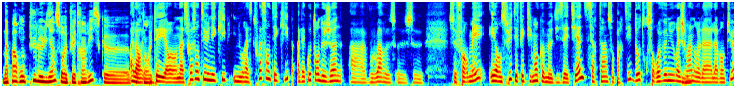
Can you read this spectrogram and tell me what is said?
n'a pas rompu le lien. Ça aurait pu être un risque. euh, Alors, pourtant. écoutez, on a 61 équipes, il nous reste 60 équipes avec autant de jeunes à vouloir euh, se, former. Et ensuite, effectivement, comme disait Étienne, certains sont partis, d'autres sont revenus rejoindre Mmh. la- l'aventure.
